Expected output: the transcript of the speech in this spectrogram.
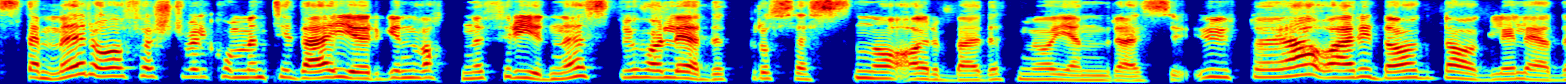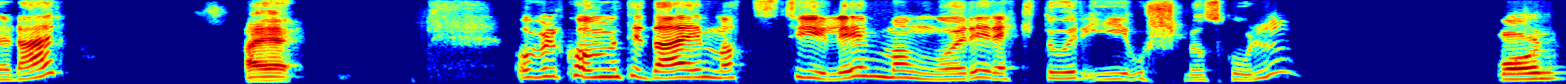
stemmer. Og først velkommen til deg, Jørgen Vatne Frydnes. Du har ledet prosessen og arbeidet med å gjenreise Utøya, og er i dag daglig leder der. Hei, hei. Og velkommen til deg, Mats Tyrli, mangeårig rektor i Oslo-skolen. Morgen.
